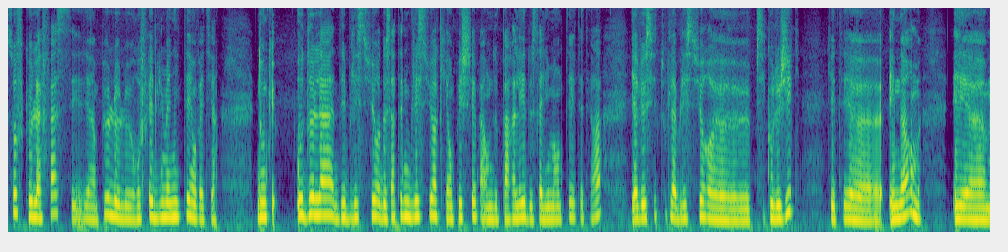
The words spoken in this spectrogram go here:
Sauf que la face, c'est un peu le, reflet de l'humanité, on va dire. Donc, au-delà des blessures, de certaines blessures qui empêchaient, par exemple, de parler, de s'alimenter, etc., il y avait aussi toute la blessure euh, psychologique qui était euh, énorme. Euh,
